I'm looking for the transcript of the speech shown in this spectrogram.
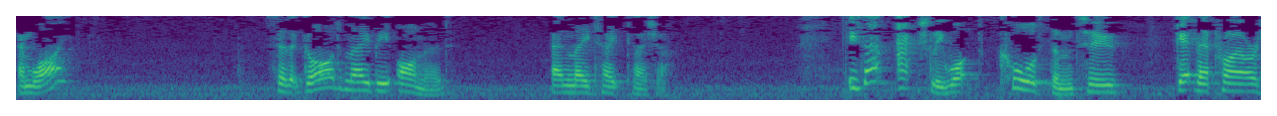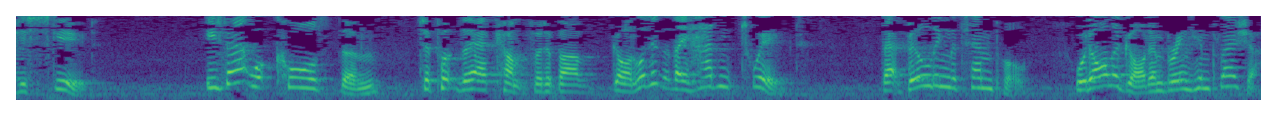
And why? So that God may be honoured and may take pleasure. Is that actually what caused them to get their priorities skewed? Is that what caused them to put their comfort above God? Was it that they hadn't twigged that building the temple would honour God and bring Him pleasure?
